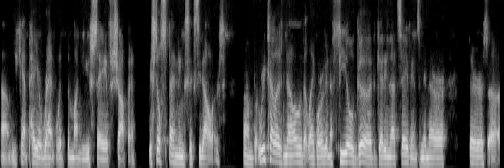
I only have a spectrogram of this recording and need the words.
Um, you can't pay your rent with the money you saved shopping. You're still spending sixty dollars. Um, but retailers know that like we're going to feel good getting that savings. I mean, there are there's a,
